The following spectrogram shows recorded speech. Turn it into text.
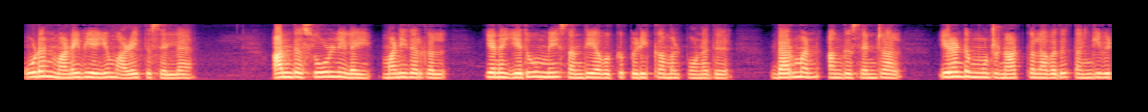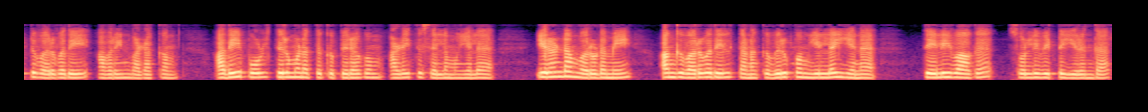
உடன் மனைவியையும் அழைத்து செல்ல. அந்த சூழ்நிலை மனிதர்கள் என எதுவுமே சந்தியாவுக்கு பிடிக்காமல் போனது. தர்மன் அங்கு சென்றால் இரண்டு மூன்று நாட்களாவது தங்கிவிட்டு வருவதே அவரின் வழக்கம். அதேபோல் திருமணத்துக்கு பிறகும் அழைத்து செல்ல முயல இரண்டாம் வருடமே அங்கு வருவதில் தனக்கு விருப்பம் இல்லை என தெளிவாக சொல்லிவிட்டு இருந்தார்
